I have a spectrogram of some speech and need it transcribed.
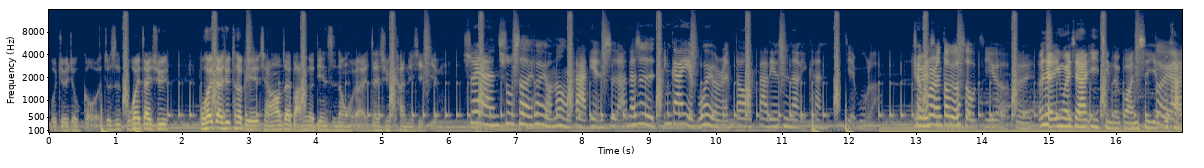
我觉得就够了，就是不会再去不会再去特别想要再把那个电视弄回来再去看那些节目。虽然宿舍会有那种大电视啊，但是应该也不会有人到大电视那里看。全部人都有手机了，对，而且因为现在疫情的关系也不开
